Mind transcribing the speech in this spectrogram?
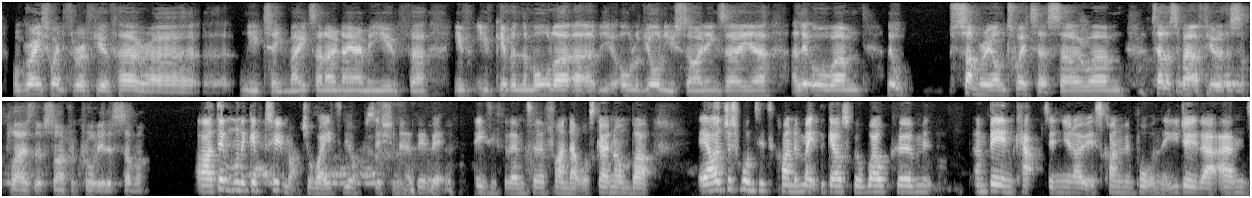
Well, Grace went through a few of her uh, new teammates. I know Naomi, you've uh, you've you've given them all uh, all of your new signings a uh, a little um, little summary on Twitter. So um, tell us about a few of the players that have signed for Crawley this summer. I didn't want to give too much away to the opposition. It'd be a bit easy for them to find out what's going on. But I just wanted to kind of make the girls feel welcome. And being captain, you know, it's kind of important that you do that. And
